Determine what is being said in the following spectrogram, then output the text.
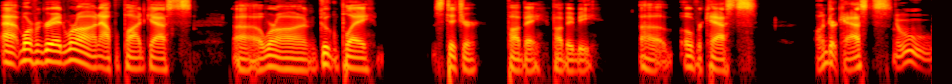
at morphingrid. We're on Apple Podcasts. Uh we're on Google Play, Stitcher, Podbay, Podbay uh overcasts, undercasts. Ooh,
